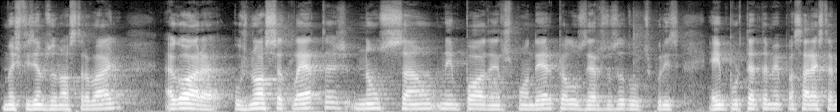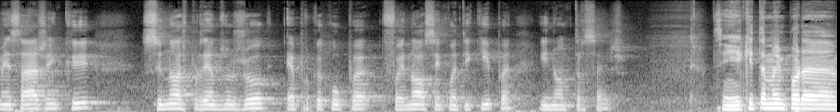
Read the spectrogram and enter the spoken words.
mas fizemos o nosso trabalho. Agora, os nossos atletas não são nem podem responder pelos erros dos adultos, por isso é importante também passar esta mensagem que se nós perdemos um jogo é porque a culpa foi nossa enquanto equipa e não de terceiros. Sim, aqui também para,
